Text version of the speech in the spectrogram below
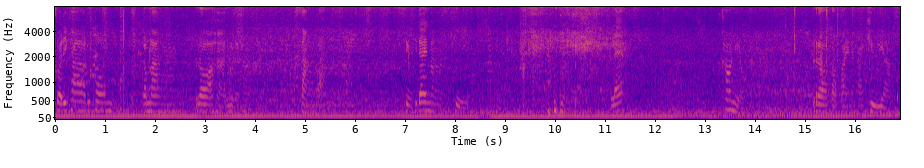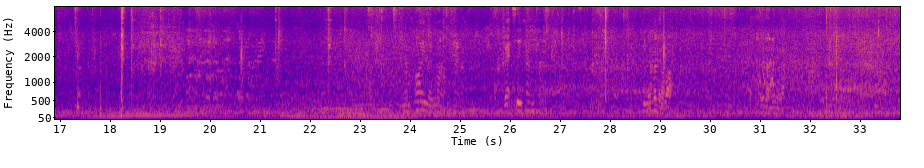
สวัสดีค่ะทุกคนกำลังรออาหารอยู่นะคะ สั่งละสิ่งที่ได้มาคือผัก และข้าวเหนียวค่ะ รอต่อไปนะคะ คิวยาวน้ำอ้อยหวานๆค่ะ แวะซื้อข้างทางกินแล้วมาข้าวเหนียวป่ะ ไม่สั่งข้าวเหนียวป่ะ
